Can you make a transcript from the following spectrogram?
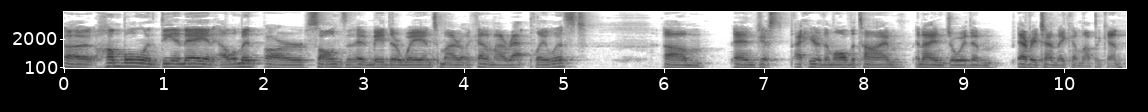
uh, humble and DNA and Element are songs that have made their way into my like, kind of my rap playlist. Um, and just I hear them all the time, and I enjoy them every time they come up again.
